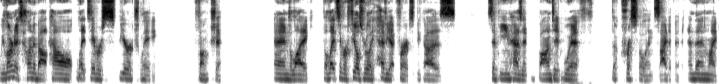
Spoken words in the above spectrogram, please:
we learn a ton about how lightsabers spiritually function. And like the lightsaber feels really heavy at first because Sabine has it bonded with the crystal inside of it. And then like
